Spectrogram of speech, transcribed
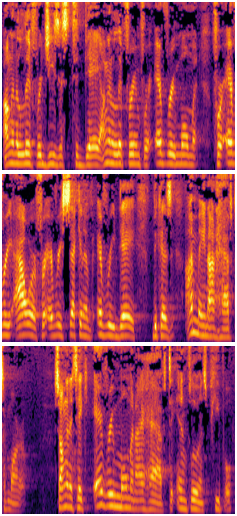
I'm going to live for Jesus today. I'm going to live for Him for every moment, for every hour, for every second of every day, because I may not have tomorrow. So I'm going to take every moment I have to influence people.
